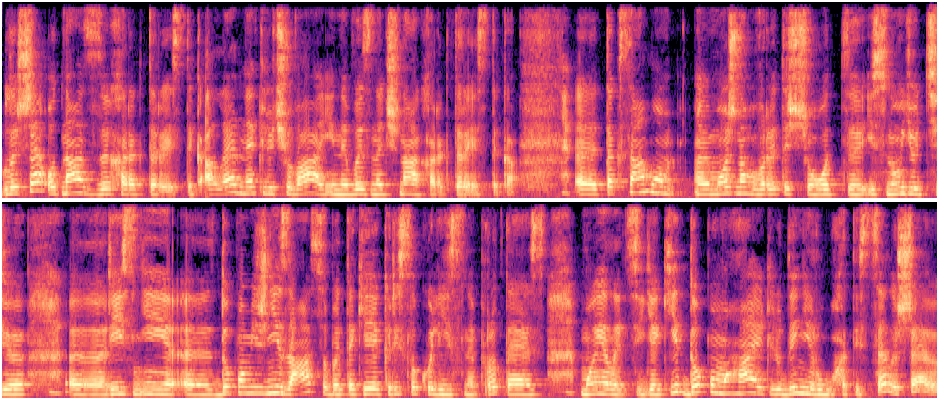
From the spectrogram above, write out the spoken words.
лише одна з характеристик, але не ключова і не визначна характеристика. Е, Так само е, можна говорити, що от існують е, різні допоміжні засоби, такі як крісло колісне, протез, милиці, які допомагають людині рухатись. Це лише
